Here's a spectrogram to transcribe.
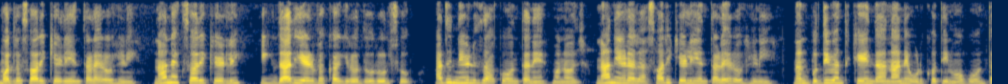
ಮೊದಲು ಸಾರಿ ಕೇಳಿ ಅಂತಾಳೆ ರೋಹಿಣಿ. ನಾನ್ಯಾಕೆ ಸಾರಿ ಕೇಳಲಿ ಈಗ ದಾರಿ ಹೇಳ್ಬೇಕಾಗಿರೋದು ರೂಲ್ಸು. ಅದನ್ನ ಹೇಳು ಸಾಕು ಅಂತಾನೆ ಮನೋಜ್. ನಾನು ಹೇಳಲ್ಲ, ಸಾರಿ ಕೇಳಿ ಅಂತಾಳೆ ರೋಹಿಣಿ. ನನ್ನ ಬುದ್ಧಿವಂತಿಕೆಯಿಂದ ನಾನೇ ಹುಡ್ಕೋತೀನಿ ಹೋಗು ಅಂತ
